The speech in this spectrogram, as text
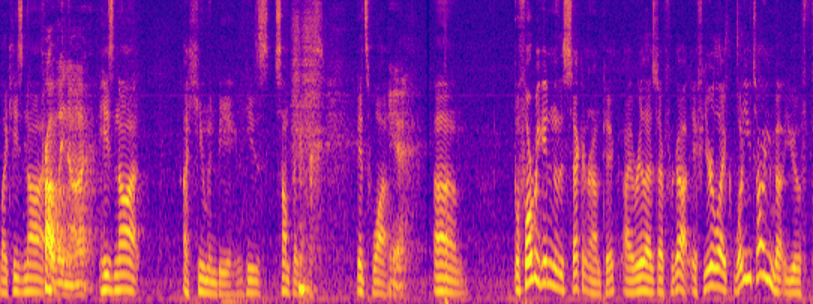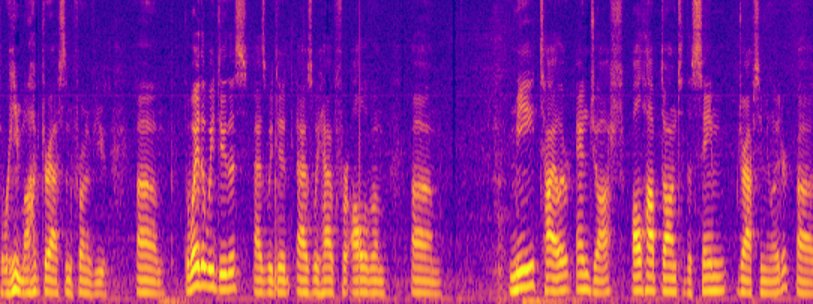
Like he's not Probably not. he's not a human being. He's something else. It's wild. Yeah. Um, before we get into the second round pick, I realized I forgot. If you're like, what are you talking about? You have three mock drafts in front of you. Um, the way that we do this, as we did, as we have for all of them, um, me, Tyler, and Josh all hopped on to the same draft simulator, uh,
